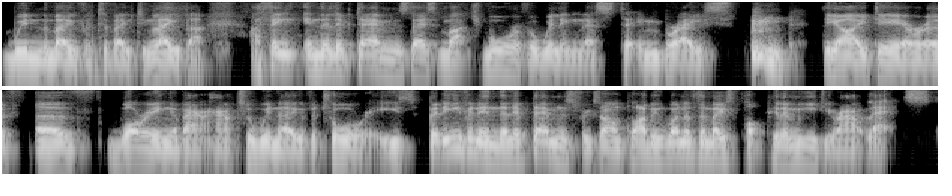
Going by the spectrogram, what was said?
win them over to voting labour. I think in the lib dems there's much more of a willingness to embrace the idea of of worrying about how to win over tories. But even in the lib dems for example i mean one of the most popular media outlets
